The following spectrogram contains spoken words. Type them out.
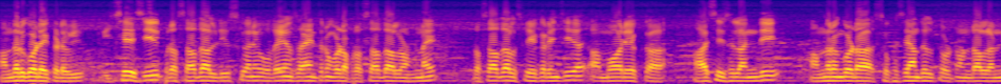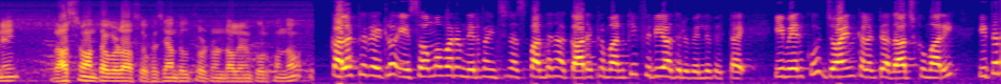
అందరూ కూడా ఇక్కడ వి- ఇచ్చేసి ప్రసాదాలు తీసుకొని ఉదయం సాయంత్రం కూడా ప్రసాదాలు ఉంటున్నాయి. ప్రసాదాలు స్వీకరించి అమ్మవారి యొక్క ఆశీస్సులు అంది. అందరం కూడా సుఖశాంతులతో ఉండాలని రాష్ట్రం అంతా కూడా సుఖశాంతులతో ఉండాలని కోరుకుందాం. కలెక్టరేట్లో ఈ సోమవారం నిర్వహించిన స్పందన కార్యక్రమానికి ఫిర్యాదులు వెల్లువెత్తాయి. ఈ మేరకు జాయింట్ కలెక్టర్ రాజ్కుమారి ఇతర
